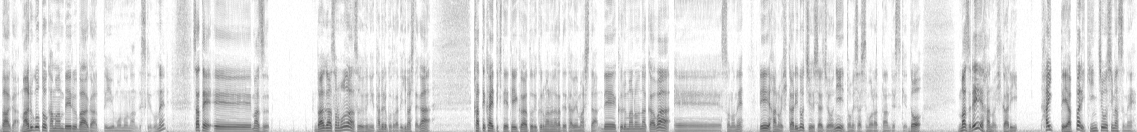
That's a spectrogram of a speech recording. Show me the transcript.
バーガー。丸ごとカマンベールバーガーっていうものなんですけどね。さて、えーまずバーガーそのものはそういう風に食べることができましたが買って帰ってきてテイクアウトで車の中で食べました。で車の中は、えーそのね霊波の光の駐車場に止めさせてもらったんですけどまず霊波の光入ってやっぱり緊張しますね。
